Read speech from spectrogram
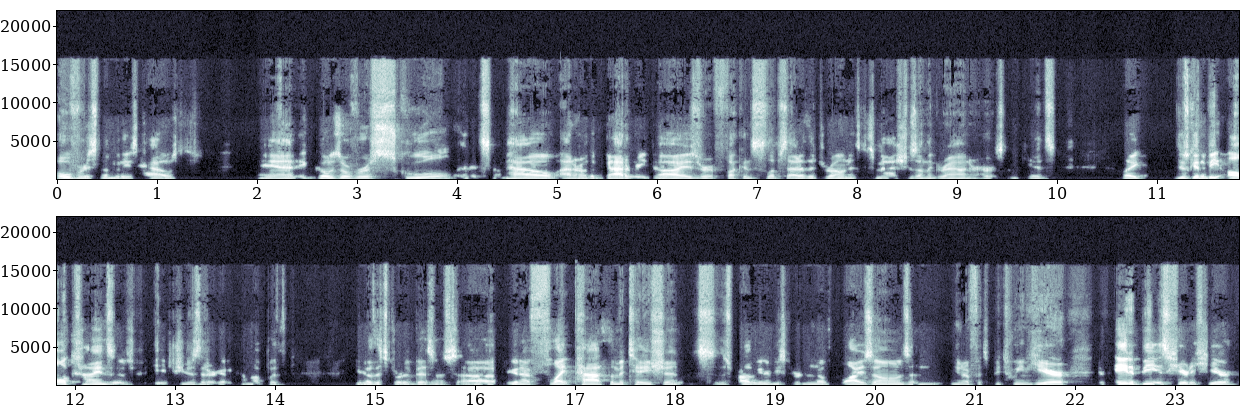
over to somebody's house and it goes over a school and it somehow i don't know the battery dies or it fucking slips out of the drone and smashes on the ground and hurts some kids. Like there's going to be all kinds of issues that are going to come up with you know this sort of business. Uh, you're going to have flight path limitations. There's probably going to be certain no fly zones and you know if it's between here if a to b is here to here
